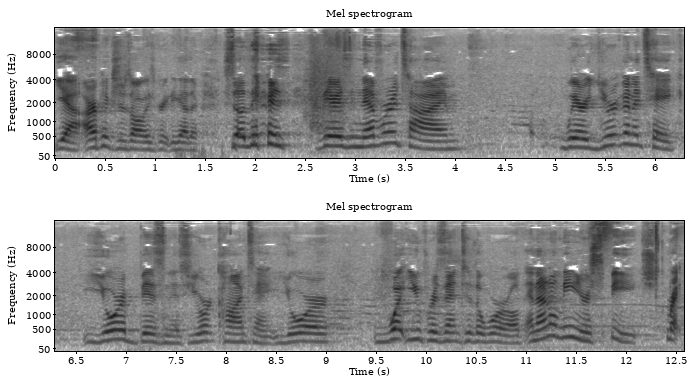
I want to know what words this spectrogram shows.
Yeah, our pictures are always great together. So there's, there's never a time where you're going to take your business, your content, your what you present to the world, and I don't mean your speech. Right.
